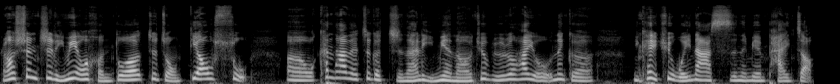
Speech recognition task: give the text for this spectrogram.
然后甚至里面有很多这种雕塑，呃，我看他的这个指南里面呢，就比如说他有那个，你可以去维纳斯那边拍照，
